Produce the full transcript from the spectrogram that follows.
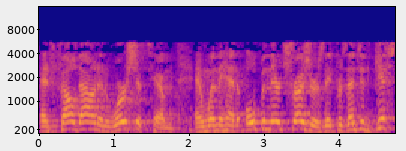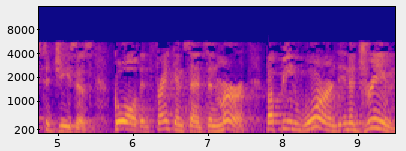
and fell down and worshipped him. And when they had opened their treasures, they presented gifts to Jesus, gold and frankincense and myrrh. But being warned in a dream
